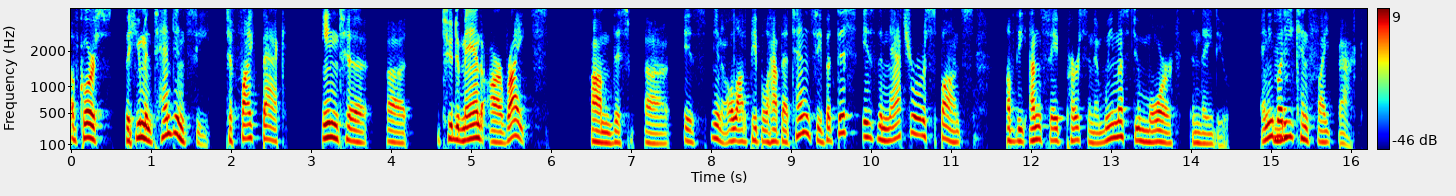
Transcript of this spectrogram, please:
Of course, the human tendency to fight back into uh, to demand our rights. Um, this uh, is, you know, a lot of people have that tendency, but this is the natural response of the unsaved person, and we must do more than they do. Anybody can fight back.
